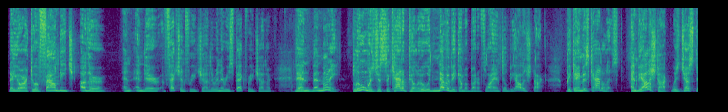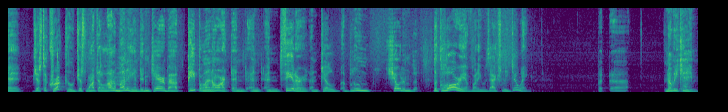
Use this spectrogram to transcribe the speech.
they are to have found each other and, and their affection for each other and their respect for each other than, than money. Bloom was just a caterpillar who would never become a butterfly until Bialystock became his catalyst. And Bialystock was just a just a crook who just wanted a lot of money and didn't care about people and art and, and, and theater until Bloom showed him the, the glory of what he was actually doing. But uh, nobody came.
